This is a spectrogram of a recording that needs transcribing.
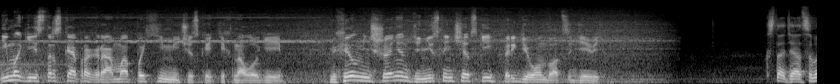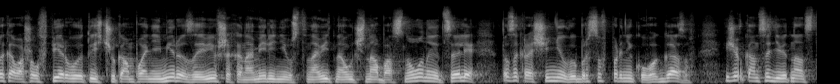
и магистрская программа по химической технологии. Михаил Меньшенин, Денис Линчевский, Регион 29. Кстати, АЦБК вошел в первую тысячу компаний мира, заявивших о намерении установить научно обоснованные цели по сокращению выбросов парниковых газов. Еще в конце 2019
